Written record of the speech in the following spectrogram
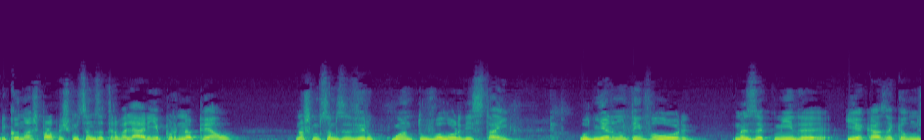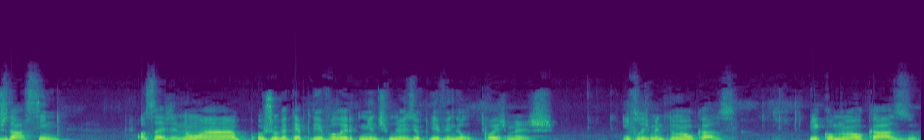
E quando nós próprios começamos a trabalhar e a pôr na pele, nós começamos a ver o quanto o valor disso tem. O dinheiro não tem valor, mas a comida e a casa que ele nos dá, sim. Ou seja, não há. O jogo até podia valer 500 milhões e eu podia vendê-lo depois, mas infelizmente não é o caso. E como não é o caso,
